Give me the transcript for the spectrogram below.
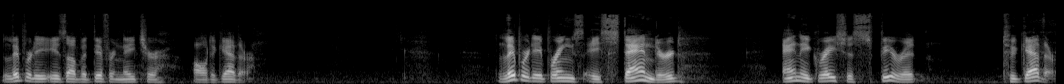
Liberty is of a different nature altogether. Liberty brings a standard and a gracious spirit together.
